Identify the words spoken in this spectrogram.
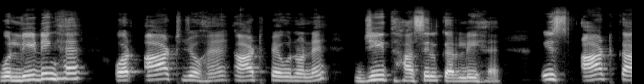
वो लीडिंग है और आठ जो हैं, आठ पे उन्होंने जीत हासिल कर ली है। इस आठ का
